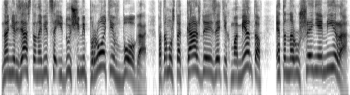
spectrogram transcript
Нам нельзя становиться идущими против Бога, потому что каждый из этих моментов – это нарушение мира,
